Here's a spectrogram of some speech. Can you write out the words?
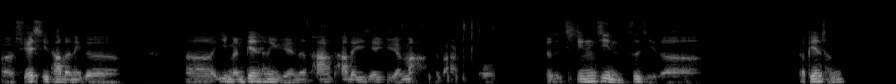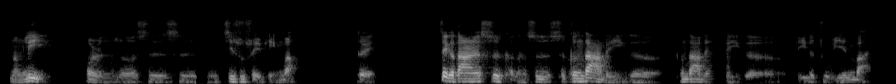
呃学习它的那个呃一门编程语言的它它的一些源码，对吧？然后就是精进自己的的编程能力，或者说是是技术水平吧。对，这个当然是可能是是更大的一个更大的一个一个主因吧。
